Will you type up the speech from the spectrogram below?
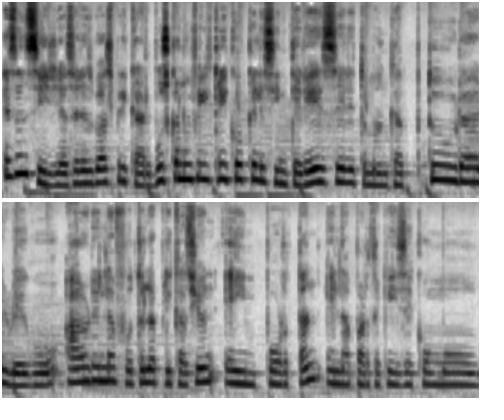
es sencilla, se les va a explicar. Buscan un filtrico que les interese, le toman captura, luego abren la foto en la aplicación e importan en la parte que dice como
